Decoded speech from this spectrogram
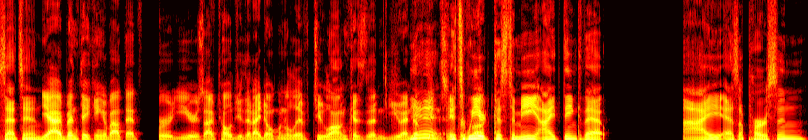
sets in. yeah, I've been thinking about that for years. I've told you that I don't want to live too long because then you end up Yeah, getting super it's weird because to me, I think that I, as a person,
